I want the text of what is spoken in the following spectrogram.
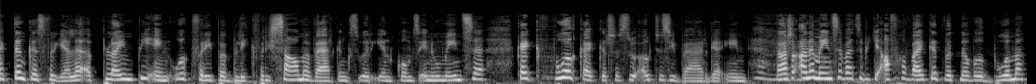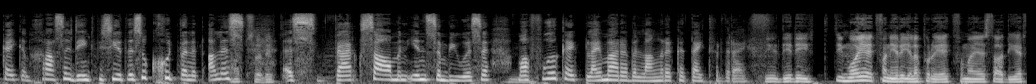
Ek dink is vir julle 'n pluimpie en ook vir die publiek vir die samewerkingsooreenkomste en hoe mense kyk voelkykers is so oud soos die berge en daar's ander mense wat so 'n bietjie afgewyk het wat nou wil bome kyk en gras identifiseer. Dis ook goed want dit alles Absoluut. is werk saam in een simbiose, hmm. maar voelkyk bly maar 'n belangrike tydverdryf. Die die die die mooiheid van hierdie hele projek vir my is daardeur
